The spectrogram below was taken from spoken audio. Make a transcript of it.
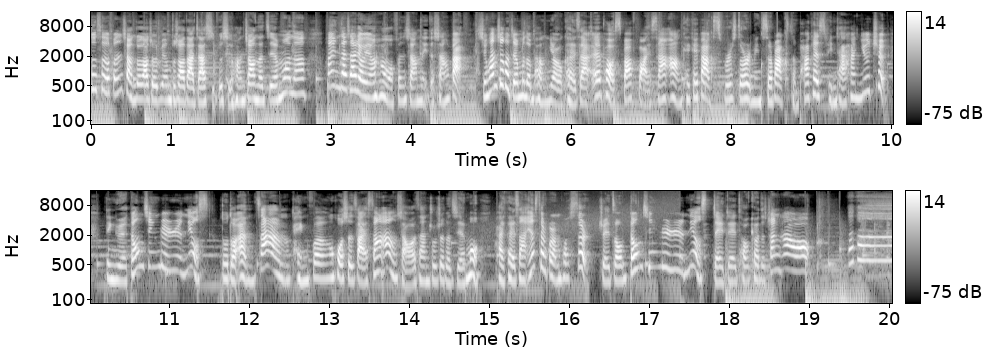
这次的分享就到这边，不知道大家喜不喜欢这样的节目呢？欢迎大家留言和我分享你的想法。喜欢这个节目的朋友，可以在 Apple、Spotify、s o n KKBox、First Story、Mixer Box 等 Podcast 平台和 YouTube 订阅《东京日日 News》，多多按赞、评分，或是在 s o n 小额赞助这个节目。还可以在 Instagram 或 Search 追踪《东京日日 News》Day Day Tokyo 的账号哦。拜拜。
